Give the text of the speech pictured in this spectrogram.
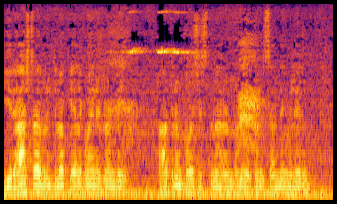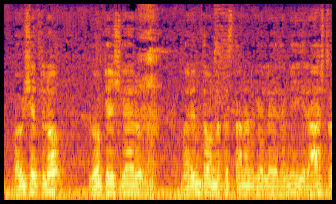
ఈ రాష్ట్ర అభివృద్ధిలో కీలకమైనటువంటి పాత్రను పోషిస్తున్నారనడంలో ఎటువంటి సందేహం లేదు. భవిష్యత్తులో లోకేష్ గారు మరింత ఉన్నత స్థానానికి వెళ్ళే విధంగా ఈ రాష్ట్ర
